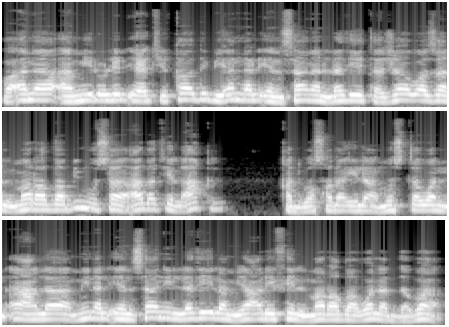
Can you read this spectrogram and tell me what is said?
وأنا أميل للاعتقاد بأن الإنسان الذي تجاوز المرض بمساعدة العقل قد وصل إلى مستوى أعلى من الإنسان الذي لم يعرف المرض ولا الدواء.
